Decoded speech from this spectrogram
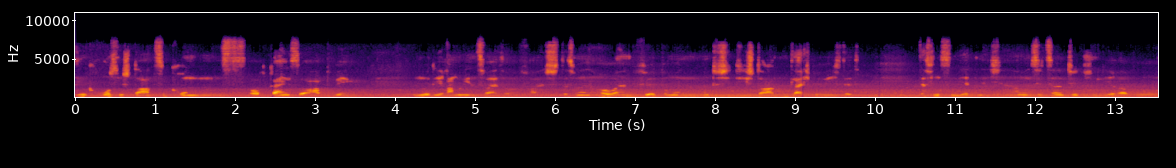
einen großen Staat zu gründen, ist auch gar nicht so abwegig. Nur die Herangehensweise war falsch. Dass man einen Euro einführt, wo man unterschiedliche Staaten gleichbewichtet, das funktioniert nicht. Ja, man sieht es an der türkischen Lira, wo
